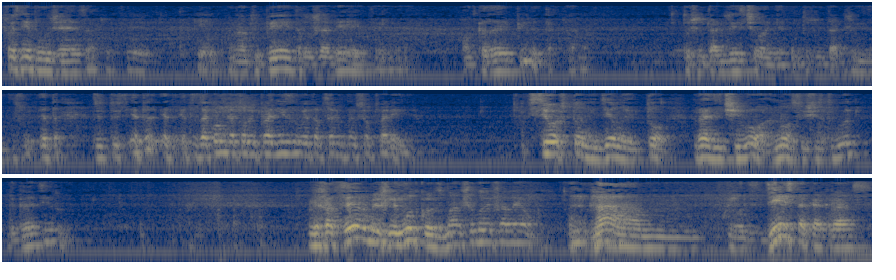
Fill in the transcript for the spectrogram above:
что с ней получается? Она тупеет, ржавеет. Он когда ее пилит, так да, точно так же и с человеком, точно так же и с душой. Это, то есть это, это, это закон, который пронизывает абсолютно все творение. Все, что не делает то, ради чего оно существует, деградирует. Мехацер мишлемут кользман шилой фалео. Нам вот здесь-то как раз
